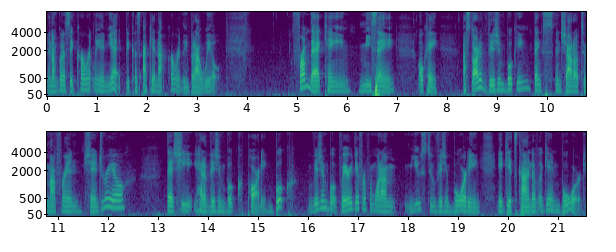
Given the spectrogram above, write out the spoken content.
And I'm going to say currently and yet because I cannot currently, but I will. From that came me saying, okay, I started vision booking. Thanks and shout out to my friend Chandril that she had a vision book party. Book, vision book, very different from what I'm used to. Vision boarding, it gets kind of again bored,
